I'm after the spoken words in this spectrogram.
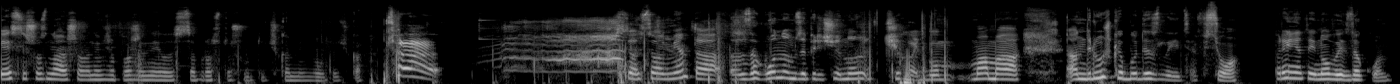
Якщо що знаю, що вони вже поженились, це просто шуточка, минуточка. Все, з цього моменту законом запрещено чихать, бо мама Андрюшки буде злитися. Все. Прийнятий новий закон.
